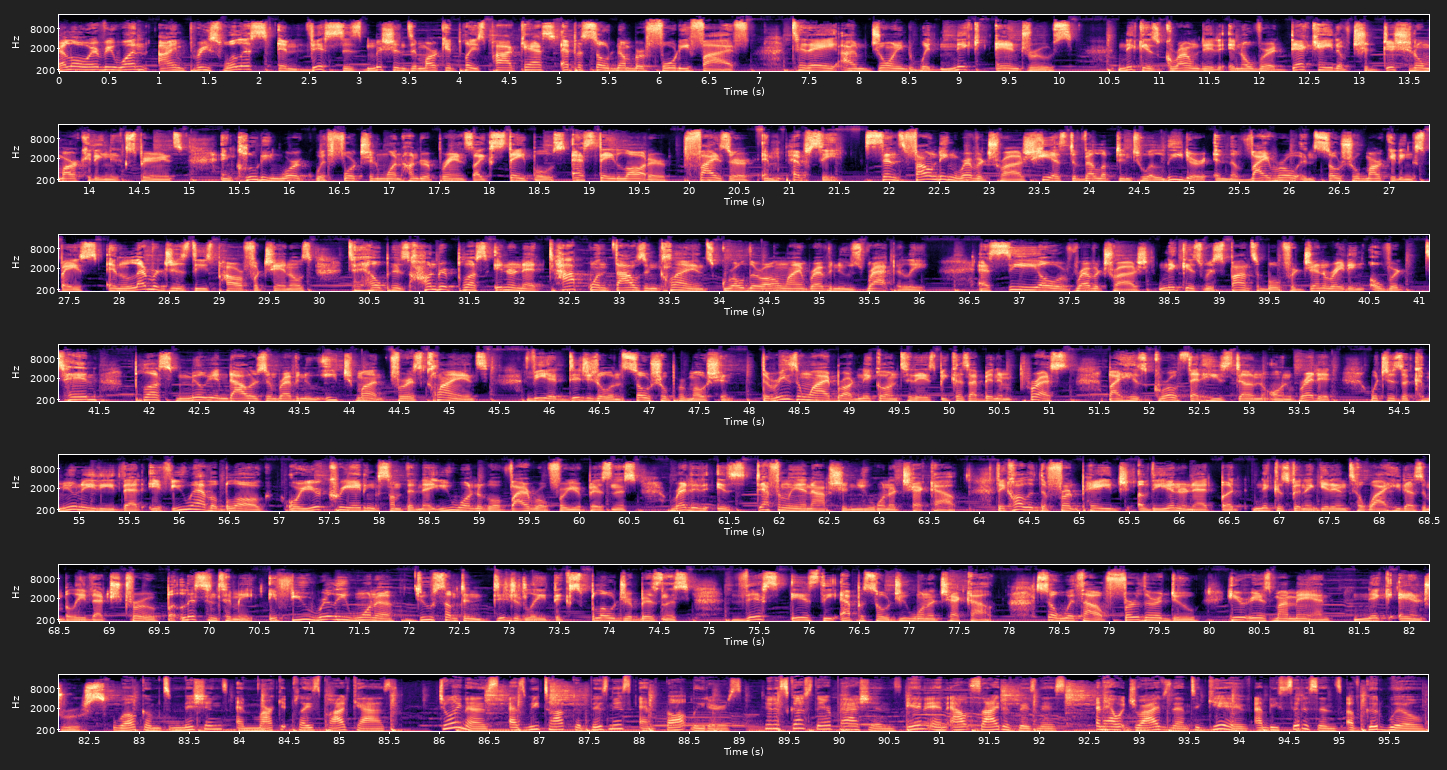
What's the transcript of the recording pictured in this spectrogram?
Hello, everyone. I'm Priest Willis, and this is Missions and Marketplace Podcast, episode number 45. Today, I'm joined with Nick Andrews. Nick is grounded in over a decade of traditional marketing experience, including work with Fortune 100 brands like Staples, Estee Lauder, Pfizer, and Pepsi. Since founding Revitrage, he has developed into a leader in the viral and social marketing space and leverages these powerful channels to help his 100 plus internet top 1,000 clients grow their online revenues rapidly. As CEO of Revitrage, Nick is responsible for generating over 10 plus million dollars in revenue each month for his clients via digital and social promotion. The reason why I brought Nick on today is because I've been impressed by his growth that he's done on Reddit, which is a community that if you have a blog or you're creating something that you want to go viral for your business, Reddit is definitely an option you want to check out. They call it the front page of the internet internet, but Nick is going to get into why he doesn't believe that's true. But listen to me if you really want to do something digitally to explode your business, this is the episode you want to check out. So without further ado, here is my man, Nick Andrews. Welcome to Missions and Marketplace Podcast. Join us as we talk to business and thought leaders to discuss their passions in and outside of business and how it drives them to give and be citizens of goodwill.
